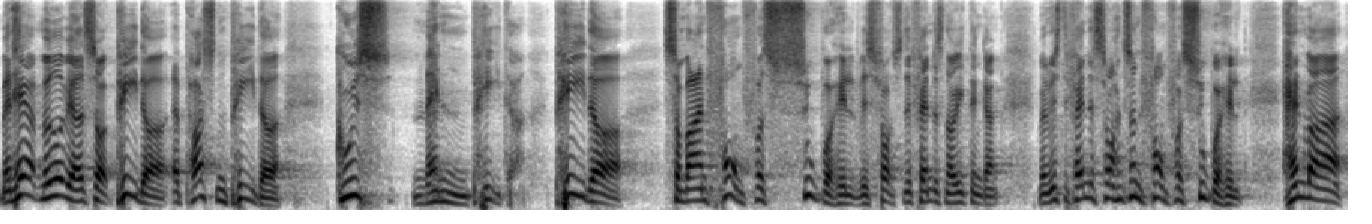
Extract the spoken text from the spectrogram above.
Men her møder vi altså Peter, apostlen Peter, Guds manden Peter. Peter, som var en form for superhelt, hvis for, det fandtes nok ikke dengang, men hvis det fandtes, så var han sådan en form for superhelt. Han var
